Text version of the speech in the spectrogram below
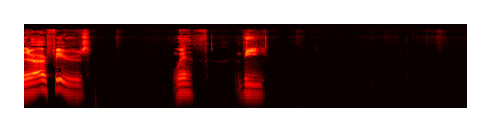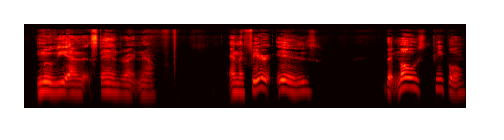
There are fears with the movie as it stands right now. And the fear is that most people,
